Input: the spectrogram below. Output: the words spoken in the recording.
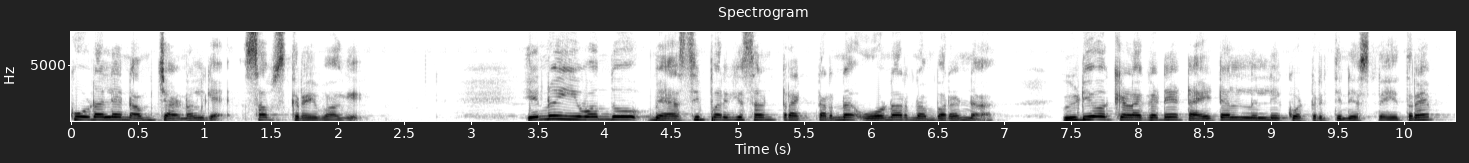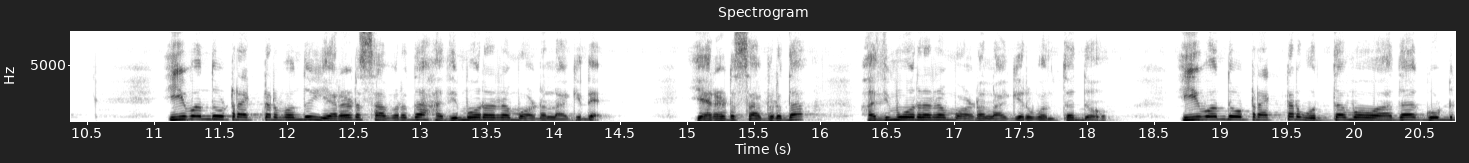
ಕೂಡಲೇ ನಮ್ಮ ಚಾನಲ್ಗೆ ಸಬ್ಸ್ಕ್ರೈಬ್ ಆಗಿ. ಇನ್ನು ಈ ಒಂದು ಮ್ಯಾಸಿ ಪರ್ಗಿಸನ್ ಟ್ರ್ಯಾಕ್ಟರ್ನ ಓನರ್ ನಂಬರನ್ನು ವಿಡಿಯೋ ಕೆಳಗಡೆ ಟೈಟಲ್ನಲ್ಲಿ ಕೊಟ್ಟಿರ್ತೀನಿ ಸ್ನೇಹಿತರೆ. ಈ ಒಂದು ಟ್ರ್ಯಾಕ್ಟರ್ ಬಂದು ಎರಡು ಸಾವಿರದ ಹದಿಮೂರರ ಮಾಡೆಲ್ ಆಗಿದೆ. ಎರಡು ಸಾವಿರದ ಹದಿಮೂರರ ಮಾಡೆಲ್ ಆಗಿರುವಂಥದ್ದು. ಈ ಒಂದು ಟ್ರ್ಯಾಕ್ಟರ್ ಉತ್ತಮವಾದ ಗುಡ್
